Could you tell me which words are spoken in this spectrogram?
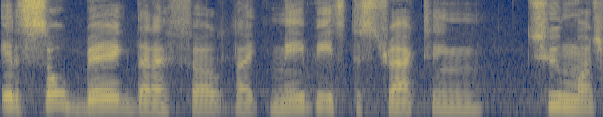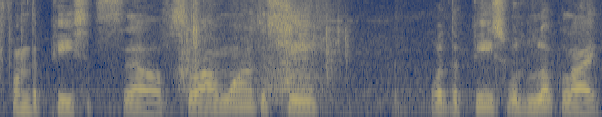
it's so big that I felt like maybe it's distracting too much from the piece itself. So I wanted to see what the piece would look like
